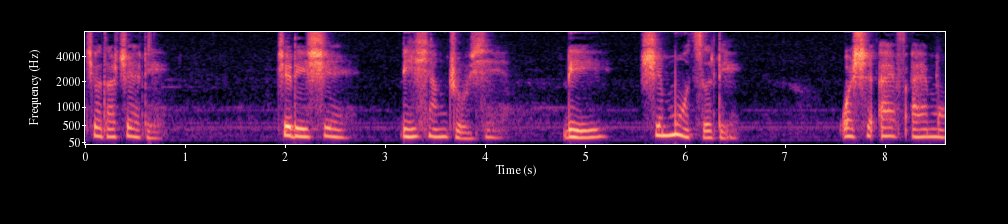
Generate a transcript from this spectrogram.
就到这里。这里是理想主义，李是木子李，我是 FM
